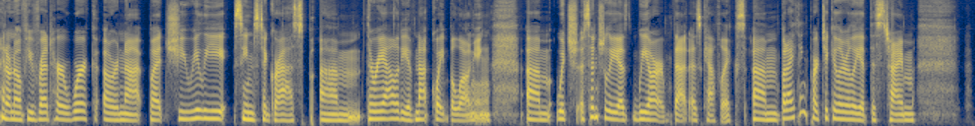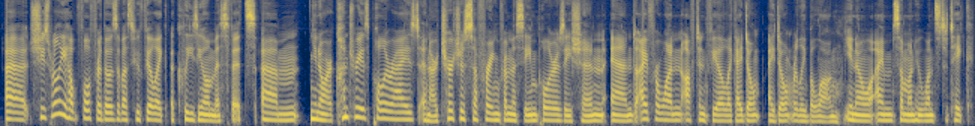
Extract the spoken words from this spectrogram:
I don't know if you've read her work or not, but she really seems to grasp um, the reality of not quite belonging, um, which essentially, as we are that as Catholics. Um, but I think particularly at this time, uh, she's really helpful for those of us who feel like ecclesial misfits. Um, you know, our country is polarized, and our church is suffering from the same polarization. And I, for one, often feel like I don't, I don't really belong. You know, I'm someone who wants to take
